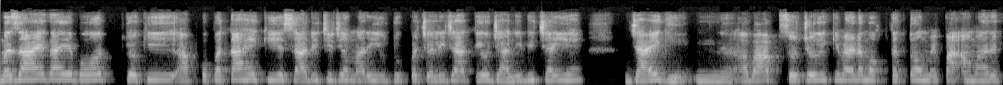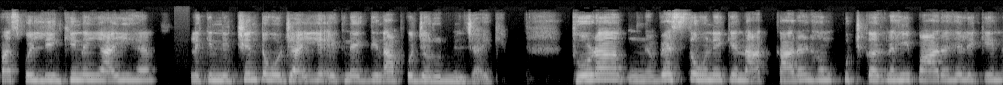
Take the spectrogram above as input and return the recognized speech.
मज़ा आएगा ये बहुत क्योंकि आपको पता है कि ये सारी चीज़ें हमारे यूट्यूब पर चली जाती है और जानी भी चाहिए जाएगी। अब आप सोचोगे कि मैडम अब तक तो हमें पा, हमारे पास कोई लिंक ही नहीं आई है लेकिन निश्चिंत तो हो जाइए एक न एक दिन आपको ज़रूर मिल जाएगी। थोड़ा व्यस्त होने के कारण हम कुछ कर नहीं पा रहे लेकिन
